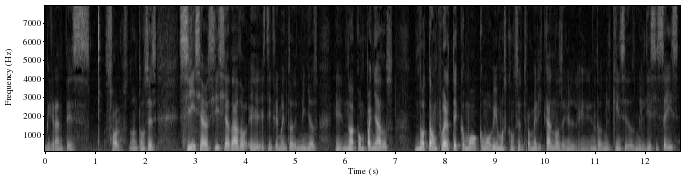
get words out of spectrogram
migrantes solos. ¿no? Entonces, sí se ha, sí se ha dado eh, este incremento de niños eh, no acompañados, no tan fuerte como, como vimos con centroamericanos en el, en 2015 y 2016.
